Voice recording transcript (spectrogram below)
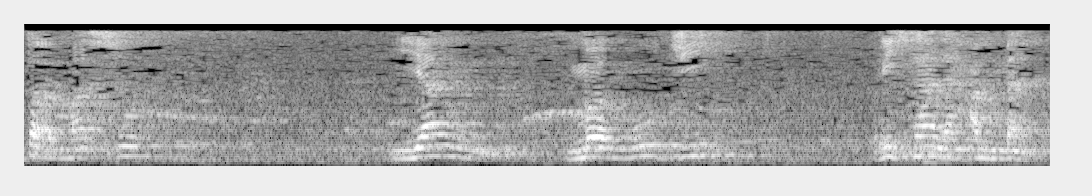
termasuk yang memuji risalah Amman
